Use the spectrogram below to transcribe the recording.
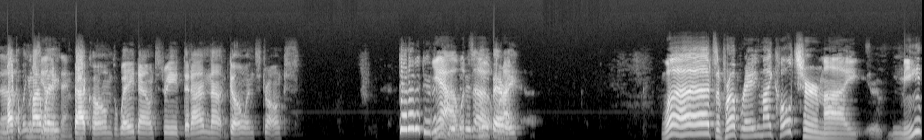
uh, Michaeling my way back home, the way down street that I'm not going strong. Yeah, what's, uh, what Blueberry. What's appropriating my culture, my me?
